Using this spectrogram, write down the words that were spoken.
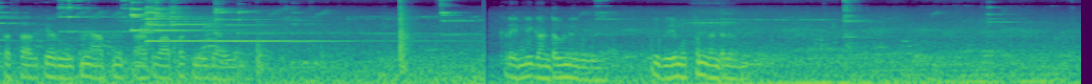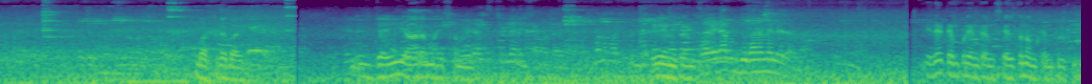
प्रसाद के रूप में अपने साथ वापस ले जाइए ఇక్కడ ఎన్ని గంటలు ఉన్నాయి చూడండి ఇవే మొత్తం గంటలే ఉన్నాయి. Birthday boy. జై ఆర్ఎంఐ సమయం ఇది ఎంట్రన్స్ టెంపుల్ ఎంట్రన్స్ వెళ్తున్నాం టెంపుల్కి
